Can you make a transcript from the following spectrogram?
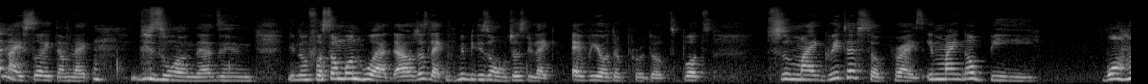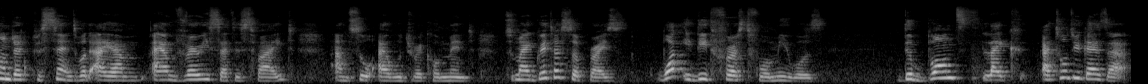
when i saw it i'm like this one as in you know for someone who had i was just like maybe this one will just be like every other product but to my greatest surprise it might not be 100% but I am I am very satisfied and so I would recommend. To my greatest surprise what it did first for me was the burnt like I told you guys that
